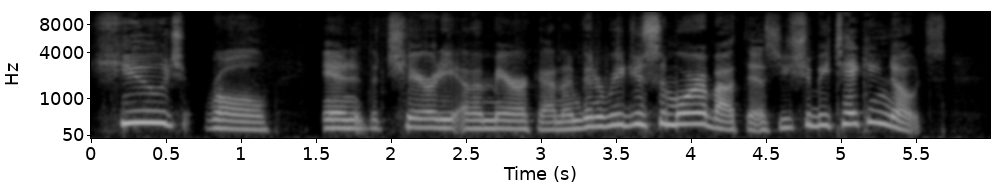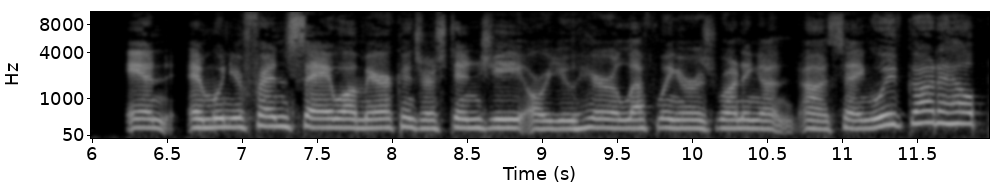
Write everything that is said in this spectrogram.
huge role in the charity of America. And I'm going to read you some more about this. You should be taking notes. And and when your friends say, "Well, Americans are stingy," or you hear left wingers running on uh, saying, "We've got to help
